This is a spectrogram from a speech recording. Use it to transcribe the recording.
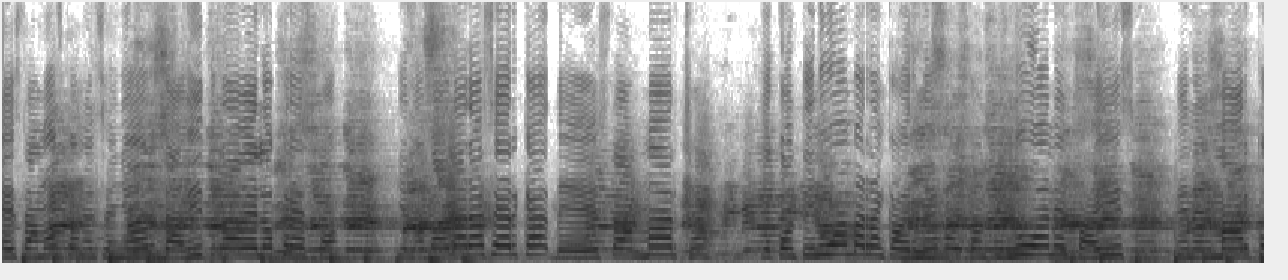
estamos con el señor David Ravelo Crespo, quien nos va a hablar acerca de esta marcha que continúa en Barranca Bermeja continúa en el país en el marco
